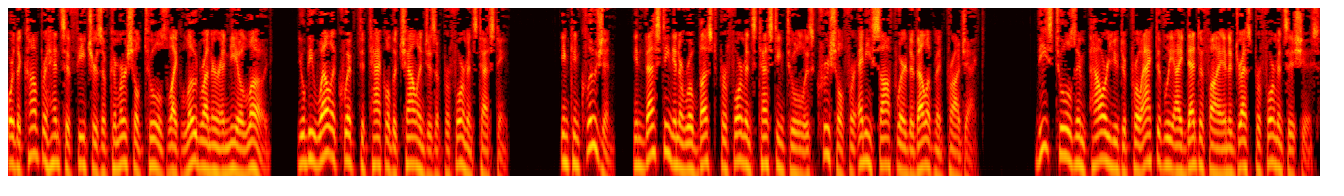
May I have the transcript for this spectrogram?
or the comprehensive features of commercial tools like LoadRunner and NeoLoad, you'll be well equipped to tackle the challenges of performance testing. In conclusion, investing in a robust performance testing tool is crucial for any software development project. These tools empower you to proactively identify and address performance issues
